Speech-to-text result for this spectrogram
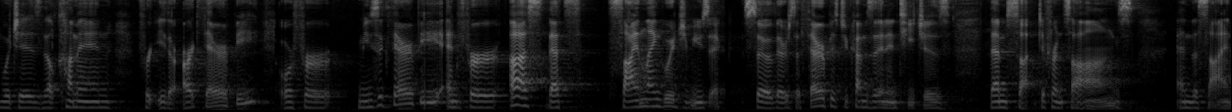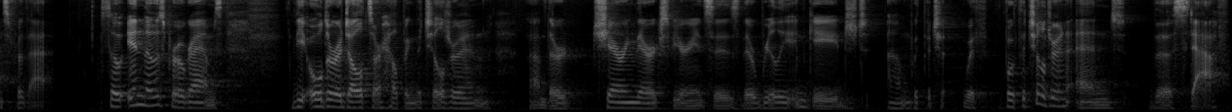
which is they'll come in for either art therapy or for music therapy. And for us, that's sign language music. So there's a therapist who comes in and teaches them so- different songs and the signs for that. So in those programs, the older adults are helping the children. Um, they're sharing their experiences. They're really engaged um, with the ch- with both the children and the staff.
